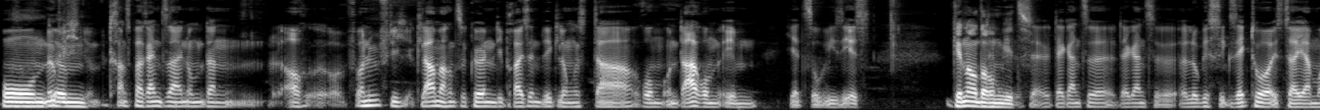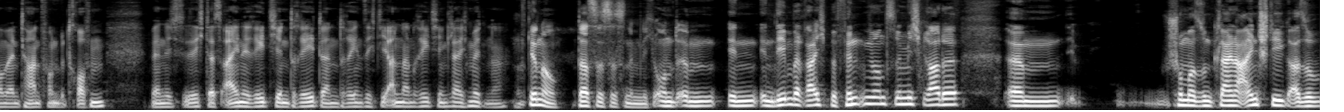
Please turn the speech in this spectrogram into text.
Und möglich ähm, transparent sein, um dann auch äh, vernünftig klar machen zu können, die Preisentwicklung ist darum und darum eben jetzt so, wie sie ist. Genau darum geht's. Der, der ganze, der ganze Logistiksektor ist da ja momentan von betroffen. Wenn sich das eine Rädchen dreht, dann drehen sich die anderen Rädchen gleich mit, ne? Genau, das ist es nämlich. Und ähm, in, in dem Bereich befinden wir uns nämlich gerade. Ähm, schon mal so ein kleiner Einstieg. Also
